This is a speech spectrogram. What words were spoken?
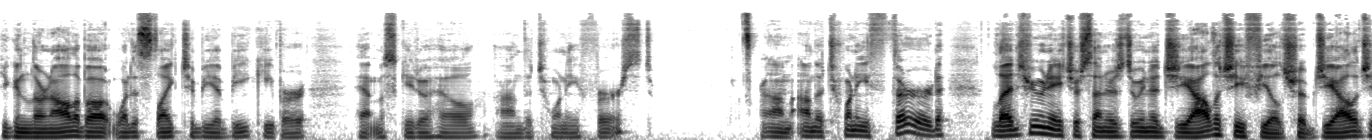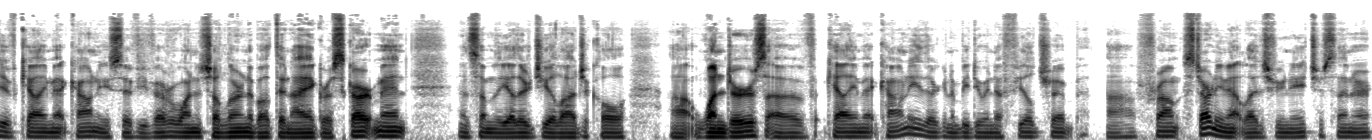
you can learn all about what it's like to be a beekeeper at Mosquito Hill on the 21st. Um, on the 23rd, Ledgeview Nature Center is doing a geology field trip, geology of Calumet County. So if you've ever wanted to learn about the Niagara Escarpment and some of the other geological uh, wonders of Calumet County, they're going to be doing a field trip uh, from starting at Ledgeview Nature Center.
